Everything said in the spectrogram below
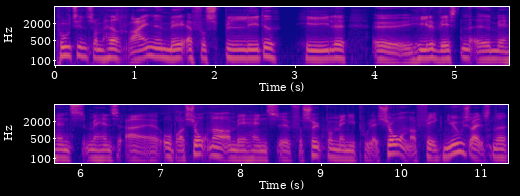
Putin, som havde regnet med at få splittet hele, øh, hele Vesten ad med hans, med hans øh, operationer og med hans øh, forsøg på manipulation og fake news og alt sådan noget.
